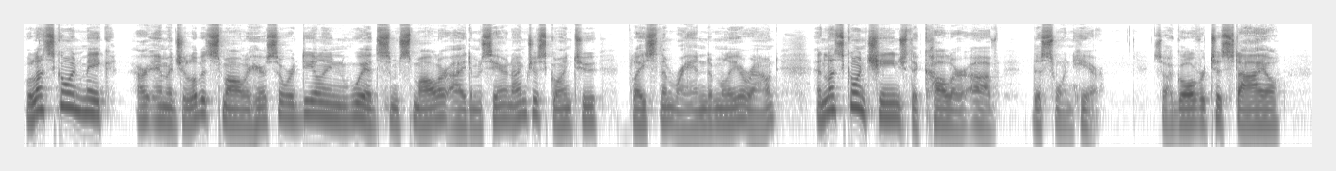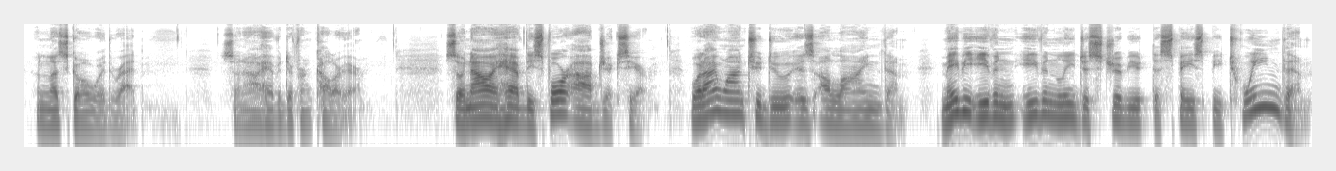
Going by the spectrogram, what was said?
Well, let's go and make our image a little bit smaller here. So we're dealing with some smaller items here, and I'm just going to place them randomly around. And let's go and change the color of this one here. So I go over to Style, and let's go with red. So now I have a different color there. So now I have these four objects here. What I want to do is align them. Maybe even evenly distribute the space between them.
